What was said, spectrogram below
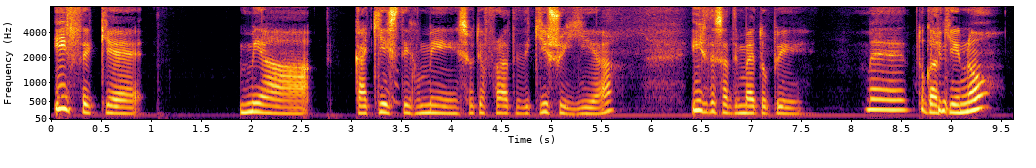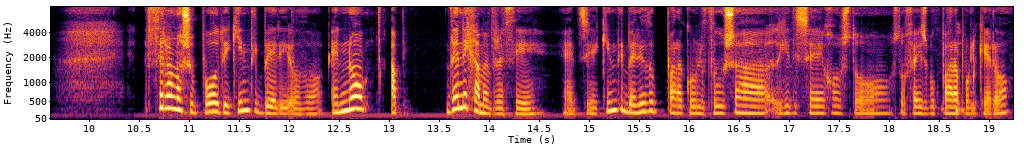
ήρθε και μία κακή στιγμή σε ό,τι αφορά τη δική σου υγεία ήρθες αντιμέτωπη με τον καρκίνο. Θέλω να σου πω ότι εκείνη την περίοδο, ενώ δεν είχαμε βρεθεί, έτσι, εκείνη την περίοδο που παρακολουθούσα, γιατί σε έχω στο, στο facebook πάρα πολύ καιρό,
